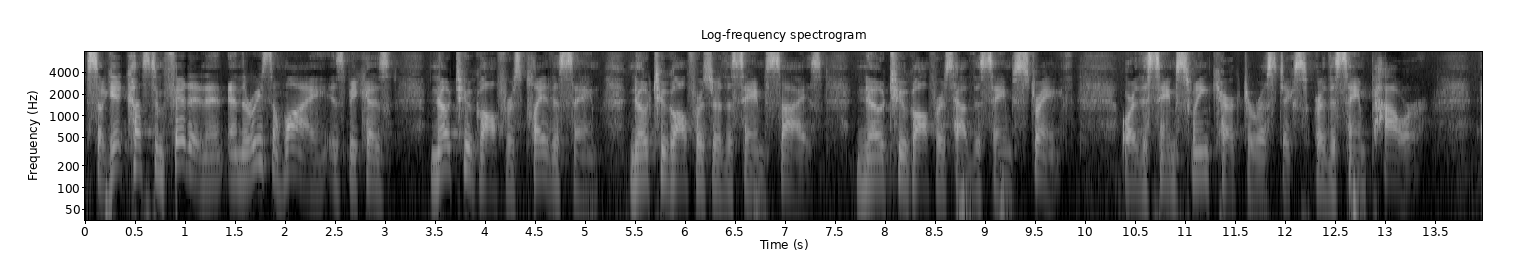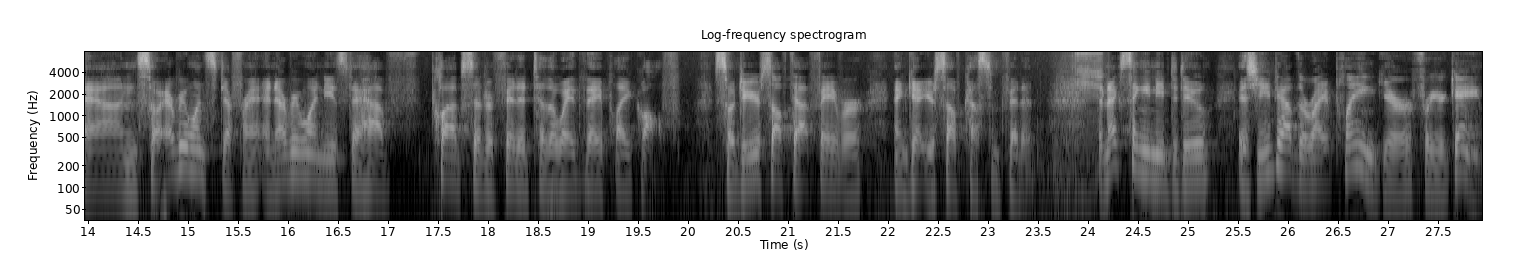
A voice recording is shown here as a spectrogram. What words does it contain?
so get custom fitted. And, and, the reason why is because no two golfers play the same. No two golfers are the same size. No two golfers have the same strength or the same swing characteristics or the same power. And so everyone's different and everyone needs to have clubs that are fitted to the way they play golf. So do yourself that favor and get yourself custom fitted. The next thing you need to do is you need to have the right playing gear for your game.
